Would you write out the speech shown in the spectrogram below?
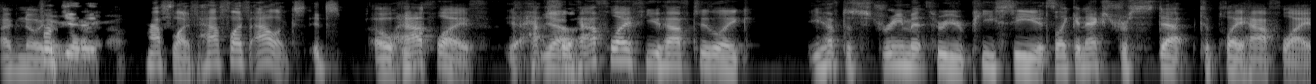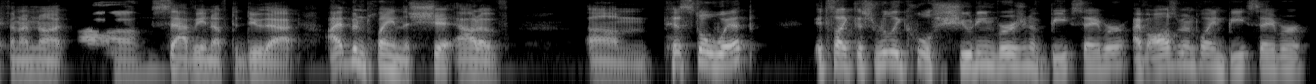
I have no idea what Forget you're talking about. Half Life. Half Life Alyx. It's Oh, Half Life. Yeah. Ha- Yeah. So Half Life, you have to like you have to stream it through your PC. It's like an extra step to play Half Life, and I'm not uh, savvy enough to do that. I've been playing the shit out of um, Pistol Whip. It's like this really cool shooting version of Beat Saber. I've also been playing Beat Saber.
